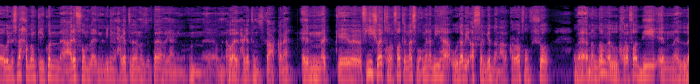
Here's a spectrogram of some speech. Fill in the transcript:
واللي سمعهم ممكن يكون عارفهم لأن دي من الحاجات اللي أنا نزلتها يعني من من أوائل الحاجات اللي نزلتها على القناة. إنك آه، في شوية خرافات الناس مؤمنة بيها وده بيأثر جدا على قراراتهم في الشغل. من ضمن الخرافات دي إن ال-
